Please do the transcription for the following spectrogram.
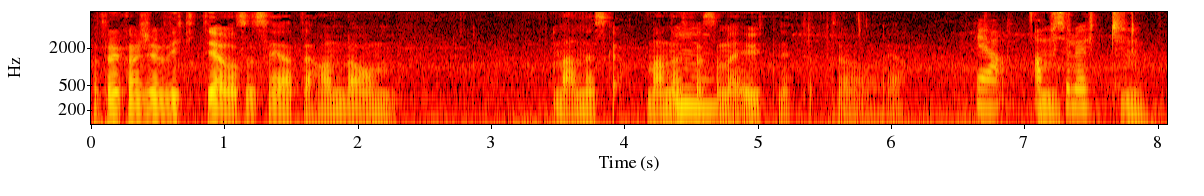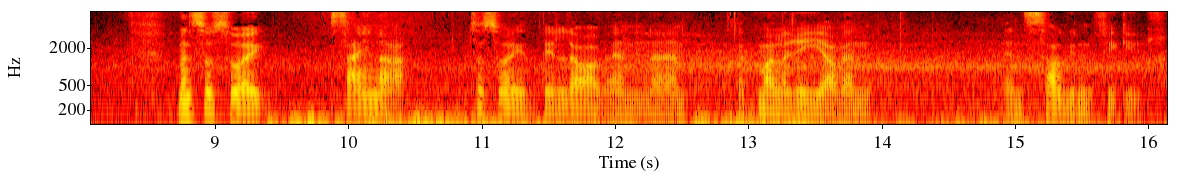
tror det er kanskje viktigere å si at det handler om mennesker. Mennesker Mm. som er utnyttet. Og, ja. Ja, absolutt. Mm. Men så så jeg seinere Så så jeg et bilde av en eh, Et maleri av en En sagnfigur.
